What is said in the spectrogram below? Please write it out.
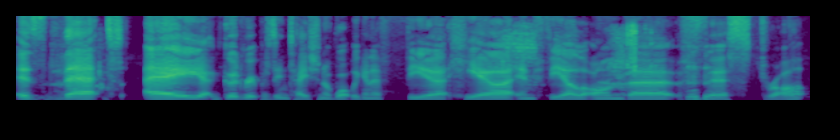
is that a good representation of what we're gonna fear, hear, and feel on the first drop?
